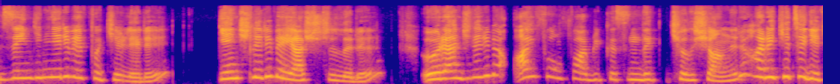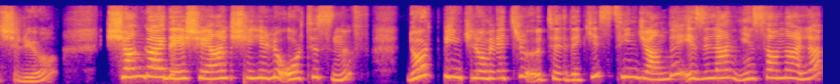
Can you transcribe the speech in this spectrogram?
zenginleri ve fakirleri, gençleri ve yaşlıları, öğrencileri ve iPhone fabrikasında çalışanları harekete geçiriyor. Şangay'da yaşayan şehirli orta sınıf 4000 kilometre ötedeki Sincan'da ezilen insanlarla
